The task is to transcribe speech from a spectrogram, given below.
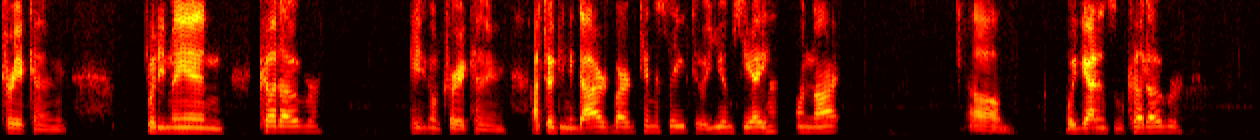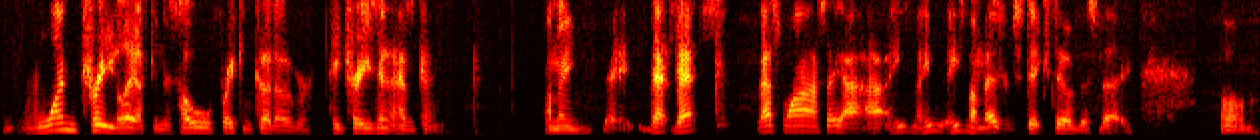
tree a coon. Put him in cut over, he's going to tree a coon. I took him to Dyersburg, Tennessee, to a UMCA one night. Um, we got in some cutover. One tree left in this whole freaking cutover. He trees in it has a coon. I mean, that that's that's why I say I, I he's my he, he's my measuring stick still to this day. Um,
